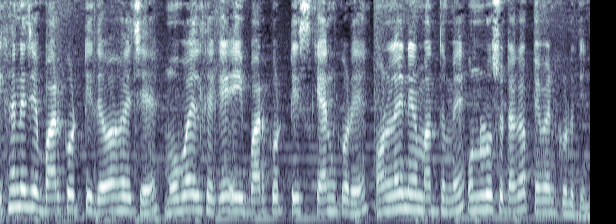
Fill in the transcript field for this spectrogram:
এখানে যে বারকোডটি দেওয়া হয়েছে, মোবাইল থেকে এই বারকোডটি স্ক্যান করে অনলাইনের মাধ্যমে পনেরোশো টাকা পেমেন্ট করে দিন।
